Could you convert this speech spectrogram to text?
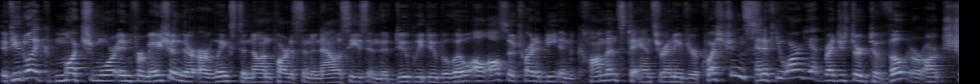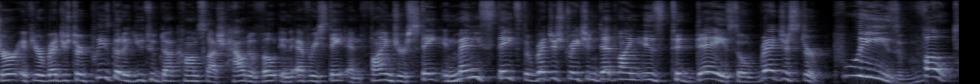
If you'd like much more information, there are links to nonpartisan analyses in the doobly-doo below. I'll also try to be in comments to answer any of your questions. And if you aren't yet registered to vote or aren't sure if you're registered, please go to youtube.com slash how to vote in every state and find your state. In many states, the registration deadline is today, so register, please vote.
